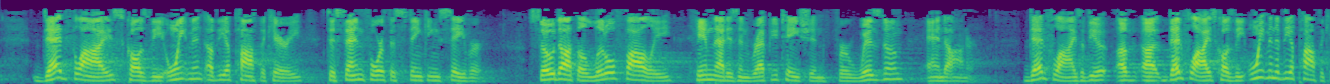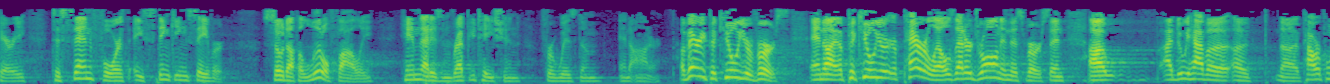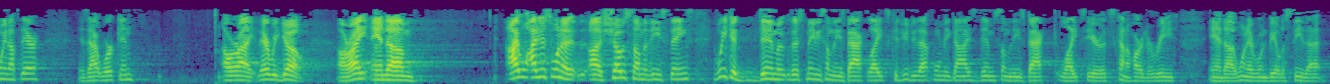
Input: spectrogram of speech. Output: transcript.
Dead flies cause the ointment of the apothecary to send forth a stinking savor. So doth a little folly him that is in reputation for wisdom and honor. Dead flies of the of uh, dead flies cause the ointment of the apothecary to send forth a stinking savor. So doth a little folly him that is in reputation for wisdom and honor. A very peculiar verse, and uh, peculiar parallels that are drawn in this verse. And uh, do we have a, a, a PowerPoint up there? Is that working? All right, there we go. All right, and um, I, I just want to uh, show some of these things. If we could dim this, maybe some of these backlights. Could you do that for me, guys? Dim some of these backlights here. It's kind of hard to read, and uh, I want everyone to be able to see that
